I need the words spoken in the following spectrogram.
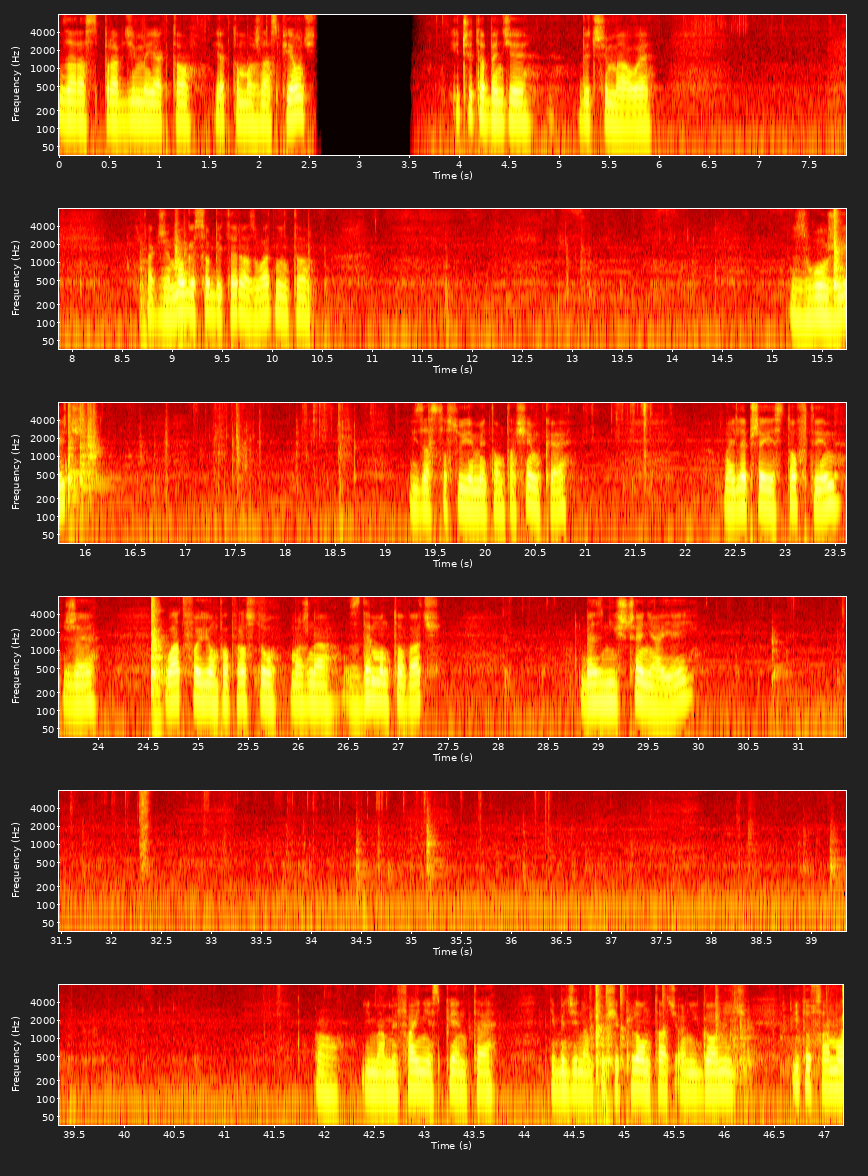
Zaraz sprawdzimy jak to, jak to można spiąć i czy to będzie wytrzymałe. Także mogę sobie teraz ładnie to złożyć i zastosujemy tą tasiemkę. Najlepsze jest to w tym, że łatwo ją po prostu można zdemontować bez niszczenia jej. O, i mamy fajnie spięte. Nie będzie nam to się plątać ani gonić. I to samo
